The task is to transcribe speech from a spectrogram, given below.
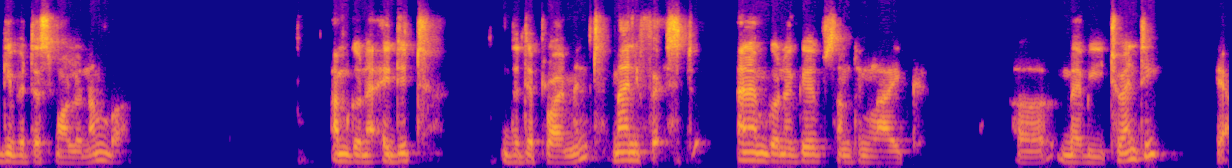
give it a smaller number. I'm going to edit the deployment manifest, and I'm going to give something like uh, maybe 20. Yeah.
